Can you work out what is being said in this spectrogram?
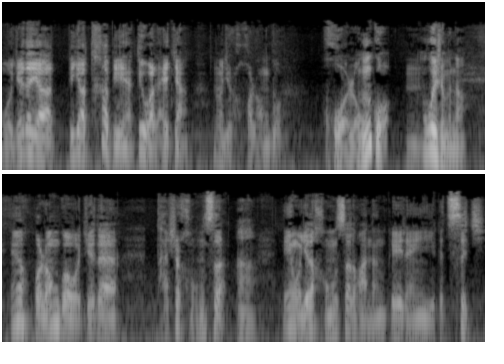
我觉得要比较特别，对我来讲。那么就是火龙果，火龙果，嗯，为什么呢？因为火龙果，我觉得它是红色啊，因为我觉得红色的话能给人一个刺激，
